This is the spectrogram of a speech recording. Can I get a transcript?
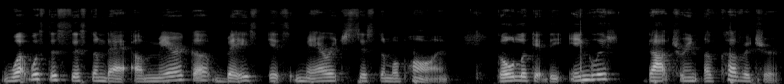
what was the system that America based its marriage system upon. Go look at the English doctrine of coverture.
